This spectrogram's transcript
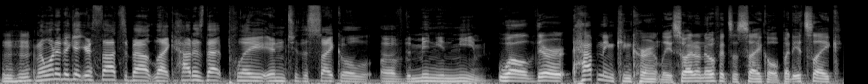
Mm-hmm. And I wanted to get your thoughts about like how does that play into the cycle of the minion meme? Well, they're happening concurrently, so I don't know if it's a cycle, but it's like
